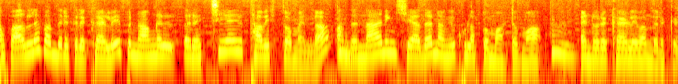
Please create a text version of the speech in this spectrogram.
அப்ப அதுல வந்திருக்கிற கேள்வி இப்ப நாங்கள் இறைச்சியை தவிர்த்தோம்னா அந்த நாரிங்ஷியாத நாங்க குழப்ப மாட்டோமா? என்ற ஒரு கேள்வி வந்திருக்கு.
